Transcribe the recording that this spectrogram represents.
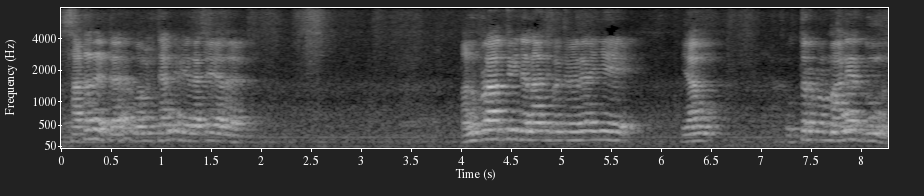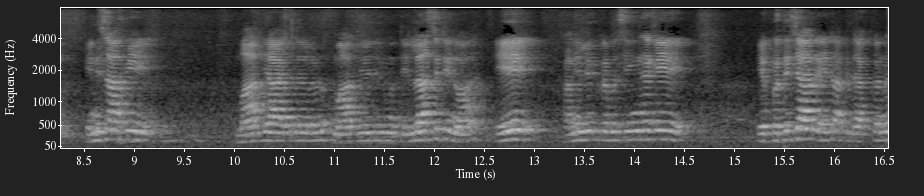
සටනට මම හිතන්නේ මේ රටේ අර අනුප්‍රාප්තික ජනාධිපතිවරයාගේ යම් උත්තර ප්‍රමාණයක් දුන්නා. ඒ නිසා අපි මාධ්‍ය ආයතන වලට මාධ්‍ය විදිහට ඉල්ලා සිටිනවා ඒ රනිල් වික්‍රමසිංහගේ ඒ ප්‍රතිචාරයට අපි දක්වන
